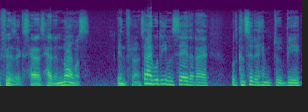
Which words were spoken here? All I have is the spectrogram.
physics has had enormous influence. And I would even say that I would consider him to be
